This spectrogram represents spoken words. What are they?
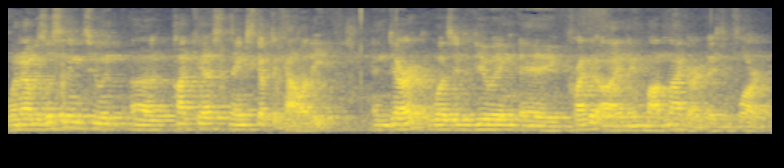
when I was listening to a uh, podcast named Skepticality, and Derek was interviewing a private eye named Bob Nygaard, based in Florida.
